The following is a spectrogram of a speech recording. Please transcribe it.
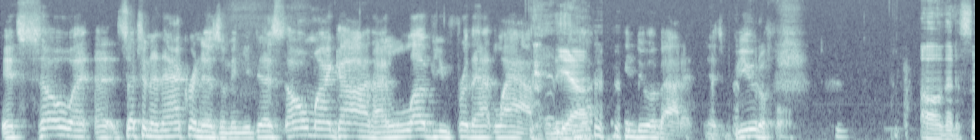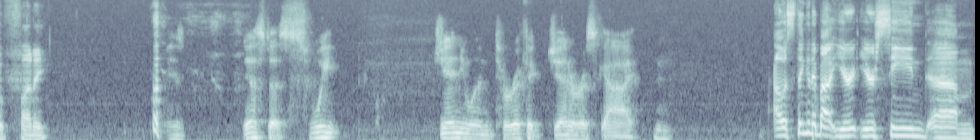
it's so uh, uh, such an anachronism and you just oh my god i love you for that laugh and Yeah. nothing you can do about it it's beautiful Oh, that is so funny. He's just a sweet genuine terrific generous guy I was thinking about your your scene um,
